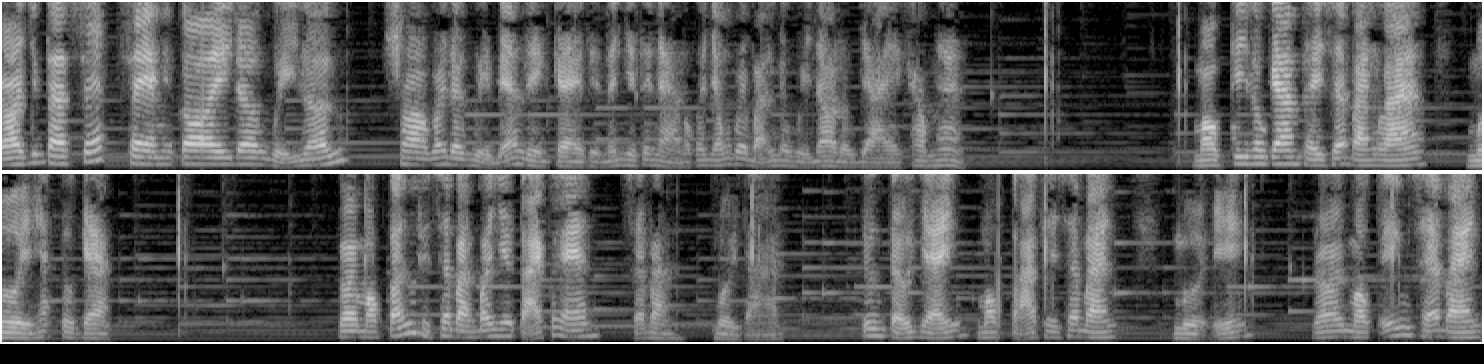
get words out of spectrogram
Rồi chúng ta xét xem coi đơn vị lớn so với đơn vị bé liền kề thì nó như thế nào, nó có giống với bản đơn vị đo đầu dài hay không ha. 1 kg thì sẽ bằng là 10 hectogam. Rồi 1 tấn thì sẽ bằng bao nhiêu tạ các em? Sẽ bằng 10 tạ. Tương tự vậy, 1 tạ thì sẽ bằng 10 yến. Rồi 1 yến sẽ bằng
